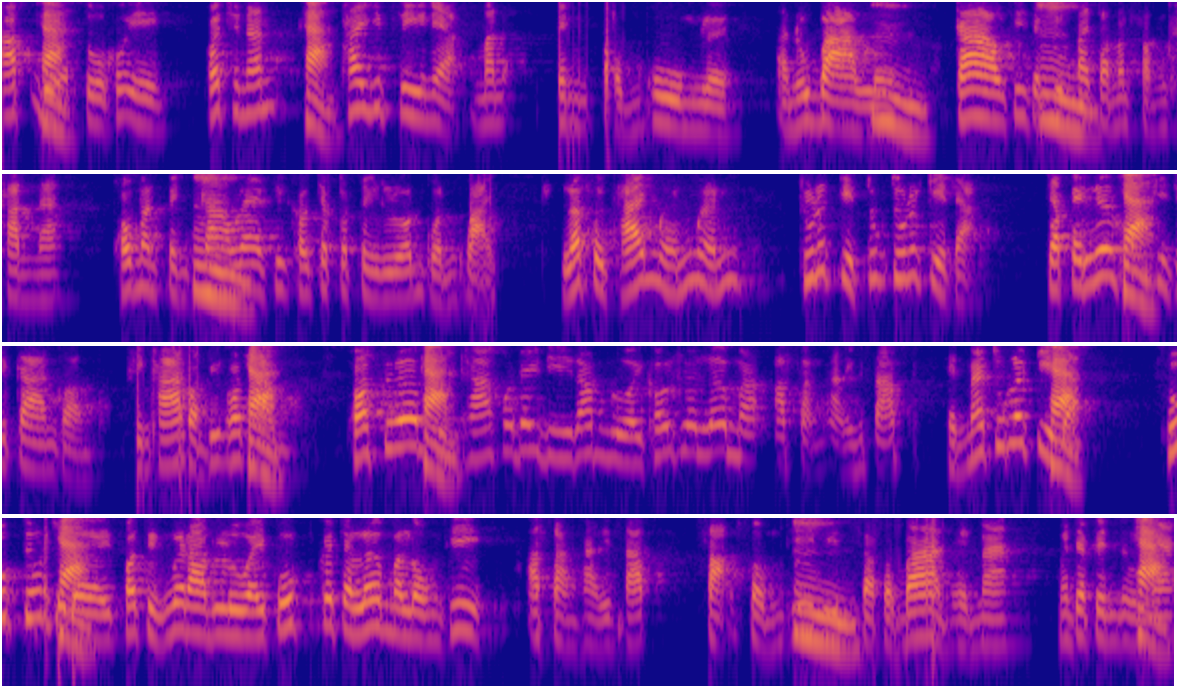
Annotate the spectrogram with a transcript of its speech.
อัปเดตค่ะตัวเขาเอง เพราะฉะนั้นค่ะไพ่ยิปซีเนี่ยมันเป็นสมภูมิเลย อนุบาลเลอืยมก้าวที่จะขึ้นไปอืมแต่มันสำคัญนะ เพราะมันเป็นอืมก้าวแรกที่เขาจะกระตือรือร้นขวนขวายแล้วสุดท้ายเหมือนเหมือนธุรกิจทุกธุรกิจอะจะเป็นเรื่องของค่ะกิจการก่อน สินค้าก่อนที่เขาค่ะทำพอเริ่มค่ะสินค้าเขาได้ดีร่ำรวยเขาก็เริ่มมาอสังหาริมทรัพย์เห็นไหมธุรกิจค่ะอะทุกธุรกิจค่ะเลยพอถึงเวลารวยปุ๊บก็จะเริ่มมาลงที่อสังหาริมทรัพย์ สะสมที่ดินอืมสะสมบ้านเห็นไหมมันจะเป็นตรงเนี้ย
